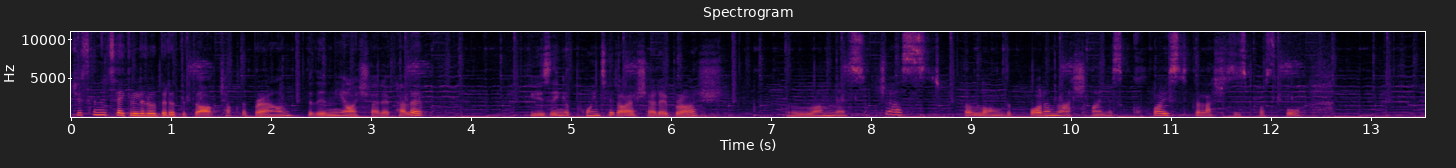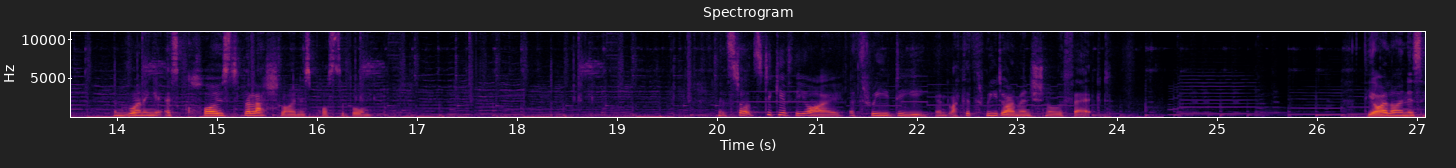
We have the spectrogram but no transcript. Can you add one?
Just going to take a little bit of the dark chocolate brown within the eyeshadow palette using a pointed eyeshadow brush. Run this just along the bottom lash line as close to the lashes as possible and running it as close to the lash line as possible. it starts to give the eye a 3D and like a three-dimensional effect. The eyeliner is a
